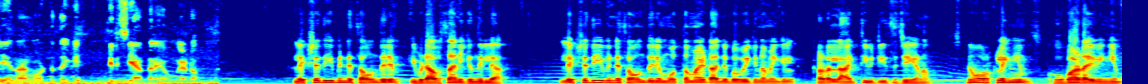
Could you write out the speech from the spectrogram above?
ചെയ്യുന്ന അങ്ങോട്ടത്തേക്ക് തിരിച്ച് യാത്രയാവും കേട്ടോ. ലക്ഷദ്വീപിന്റെ സൗന്ദര്യം ഇവിടെ അവസാനിക്കുന്നില്ല. ലക്ഷദ്വീപിന്റെ സൗന്ദര്യം മൊത്തമായിട്ട് അനുഭവിക്കണമെങ്കിൽ കടൽ ആക്ടിവിറ്റീസ് ചെയ്യണം. സ്നോർക്ലിങ്ങും സ്കൂബ ഡൈവിങ്ങും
